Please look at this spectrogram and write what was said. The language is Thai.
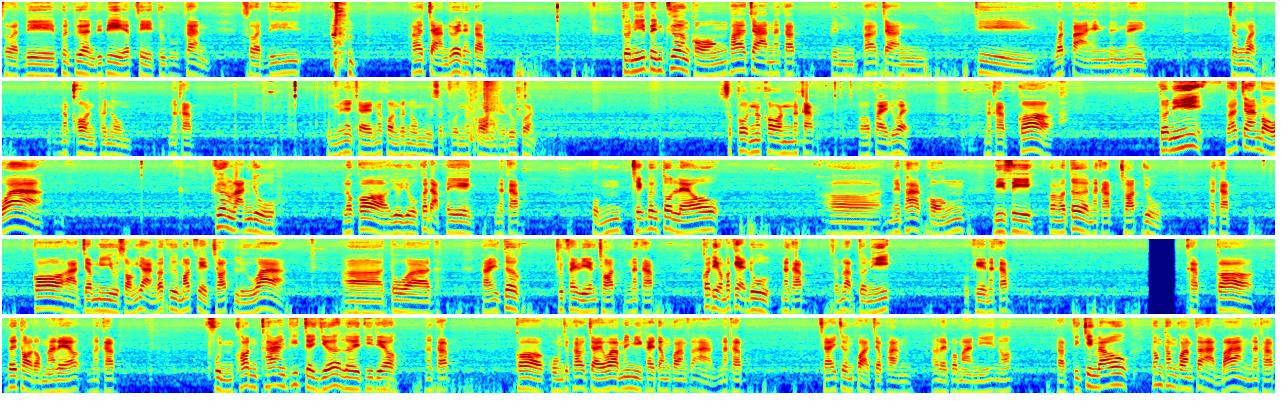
สวัสดีเพื่อนๆพี่ๆ FC ทุกทุกๆท่าน สวัสดีพระอาจารย์ด้วยนะครับ ตัวนี้เป็นเครื่องของพระอาจารย์นะครับ เป็นพระอาจารย์ที่วัดป่าแห่งหนึ่งในจังหวัดนครพนมนะครับ ผมไม่แน่ใจนครพนมหรือสกลนครเดี๋ยวดูก่อน สกลนครนะครับ ขออภัยด้วยนะครับ ก็ ตัวนี้พระอาจารย์บอกว่า เครื่องรันอยู่ แล้วก็อยู่ๆก็ดับไปเองนะครับ ผมเช็คเบื้องต้นแล้วในภาคของ DC converter นะครับช็อตอยู่นะครับ ก็อาจจะมีอยู่ 2 อย่างก็คือ MOSFET ช็อตหรือว่าาตัวทาร์เตอร์ชุดไฟเลี้ยงช็อตนะครับ ก็เดี๋ยวมาแกะดูนะครับสำหรับตัวนี้ โอเคนะครับ ครับก็ได้ถอดออกมาแล้วนะครับ ฝุ่นค่อนข้างที่จะเยอะเลยทีเดียวนะครับ ก็คงจะเข้าใจว่าไม่มีใครทำความสะอาดนะครับ ใช้จนกว่าจะพังอะไรประมาณนี้เนาะครับจริงๆแล้วต้องทำความสะอาดบ้างนะครับ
